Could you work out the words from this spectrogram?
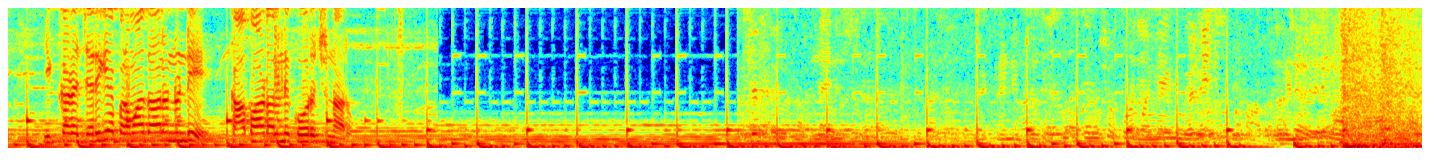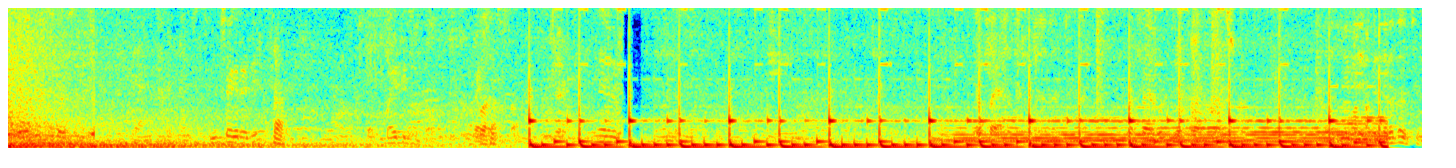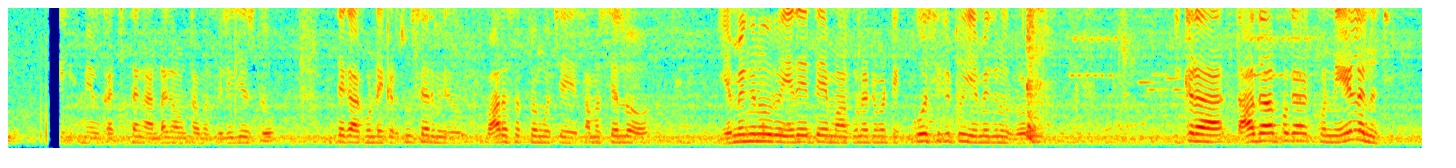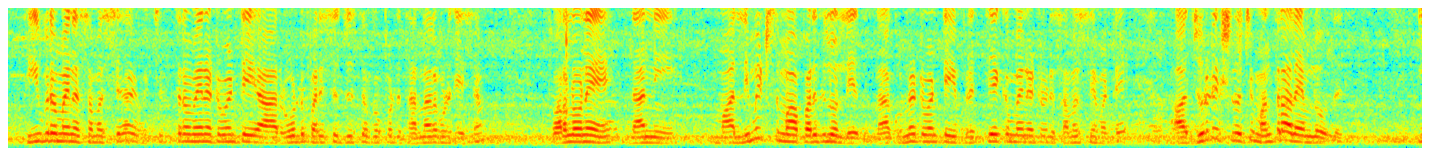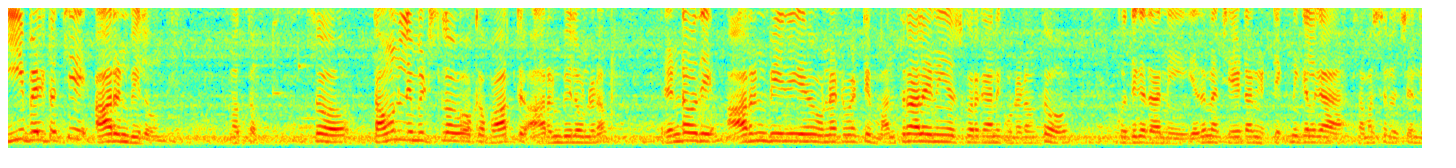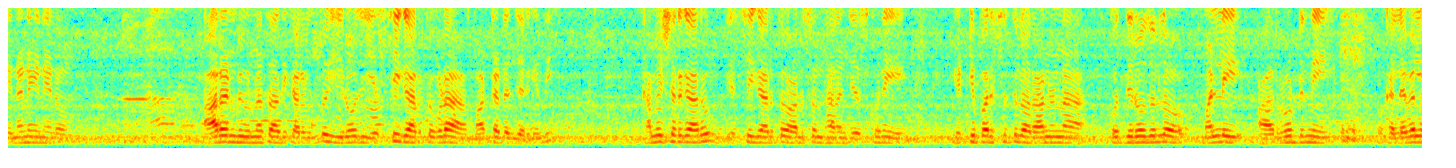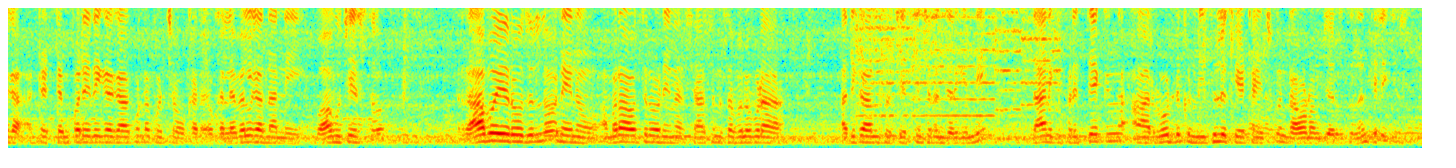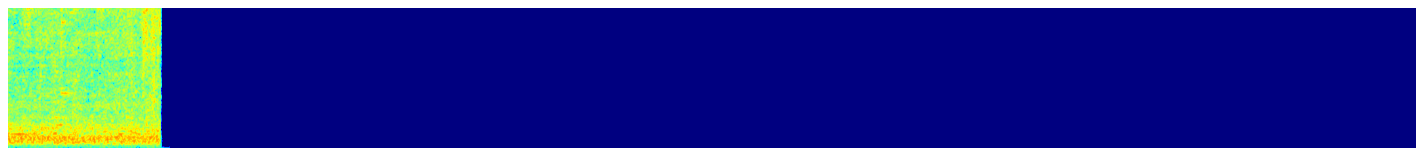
ఇక్కడ జరిగే ప్రమాదాల నుండి కాపాడాలని కోరుచున్నారు. సార్. ఖచ్చితంగా అండగా ఉంటామని తెలియజేస్తూ అంతేకాకుండా ఇక్కడ చూశారు మీరు వారసత్వం వచ్చే సమస్యల్లో ఎమ్మెగనూరు ఏదైతే మాకున్నటువంటి కోసిగి టు ఎమ్మెగనూరు రోడ్డు ఇక్కడ దాదాపుగా కొన్నేళ్ళ నుంచి తీవ్రమైన సమస్య విచిత్రమైనటువంటి ఆ రోడ్డు పరిస్థితి చూస్తే ఒకప్పుడు ధర్నాలు కూడా చేశాం. త్వరలోనే దాన్ని మా లిమిట్స్ మా పరిధిలో లేదు. నాకున్నటువంటి ప్రత్యేకమైనటువంటి సమస్య ఏమంటే ఆ జురిడిక్షన్ వచ్చి మంత్రాలయంలో ఉంది ఈ బెల్ట్ వచ్చి ఆర్ఎన్బిలో ఉంది మొత్తం. సో టౌన్ లిమిట్స్లో ఒక పార్ట్ ఆర్ఎన్బిలో ఉండడం రెండవది ఆర్ఎన్బిలో ఉన్నటువంటి మంత్రాలయ నియోజకవర్గానికి ఉండడంతో కొద్దిగా దాన్ని ఏదైనా చేయడానికి టెక్నికల్గా సమస్యలు వచ్చాయి. నిన్ననే నేను ఆర్ఎన్బి ఉన్నతాధికారులతో ఈరోజు ఎస్సీ గారితో కూడా మాట్లాడడం జరిగింది. కమిషనర్ గారు ఎస్సీ గారితో అనుసంధానం చేసుకొని ఎట్టి పరిస్థితుల్లో రానున్న కొద్ది రోజుల్లో మళ్ళీ ఆ రోడ్డుని ఒక లెవెల్గా అంటే టెంపరీగా కాకుండా కొంచెం ఒక ఒక లెవెల్గా దాన్ని బాగు చేస్తూ రాబోయే రోజుల్లో నేను అమరావతిలో నేను శాసనసభలో కూడా అధికారులతో చర్చించడం జరిగింది. దానికి ప్రత్యేకంగా ఆ రోడ్డుకు నిధులు కేటాయించుకొని రావడం జరుగుతుందని తెలియజేస్తున్నాను.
